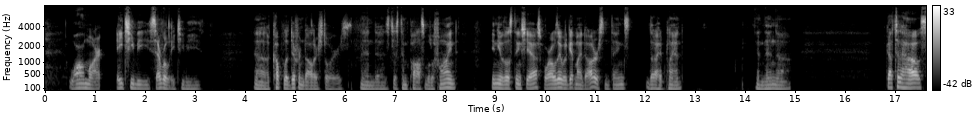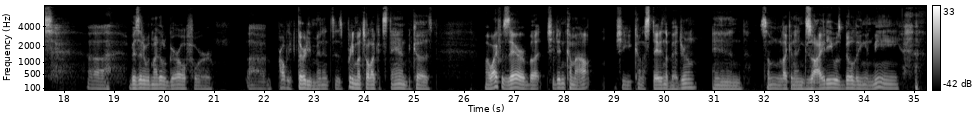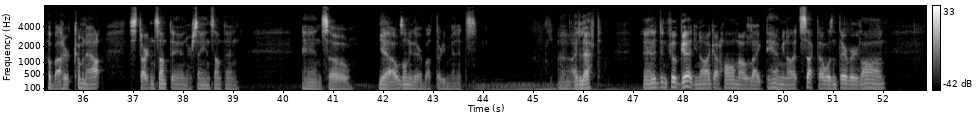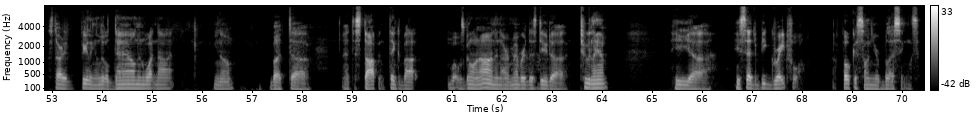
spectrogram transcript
Walmart, HEB, several HEBs, a couple of different dollar stores, and uh, it's just impossible to find any of those things she asked for. I was able to get my daughter some things that I had planned, and then uh, got to the house, uh, visited with my little girl for uh, probably 30 minutes. Is pretty much all I could stand because my wife was there, but she didn't come out. She kind of stayed in the bedroom and some like an anxiety was building in me about her coming out, starting something or saying something. And so, yeah, I was only there about 30 minutes. Uh, I left and it didn't feel good. You know, I got home, I was like, damn, you know, that sucked. I wasn't there very long. Started feeling a little down and whatnot, you know, but uh, I had to stop and think about what was going on, and I remembered this dude, uh, Tulam. He uh, he said to be grateful, focus on your blessings.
